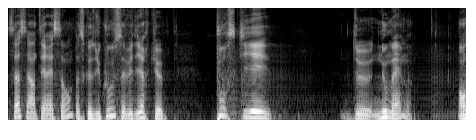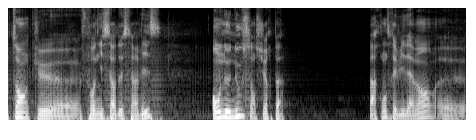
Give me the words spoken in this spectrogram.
ça, c'est intéressant parce que du coup, ça veut dire que pour ce qui est de nous-mêmes, en tant que euh, fournisseur de services, on ne nous censure pas. Par contre, évidemment, euh,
